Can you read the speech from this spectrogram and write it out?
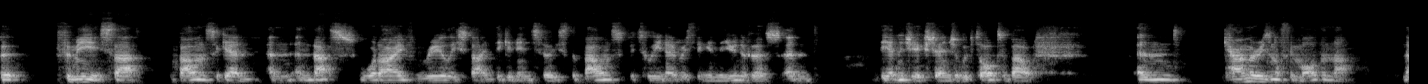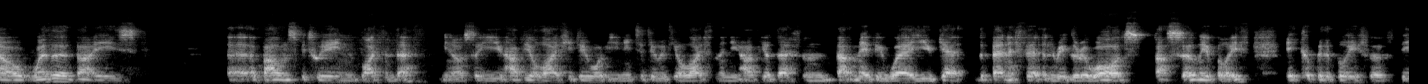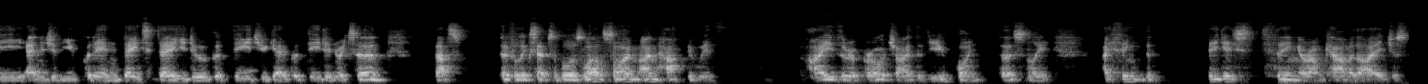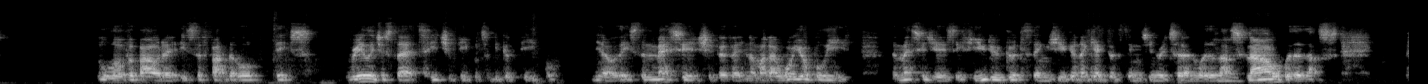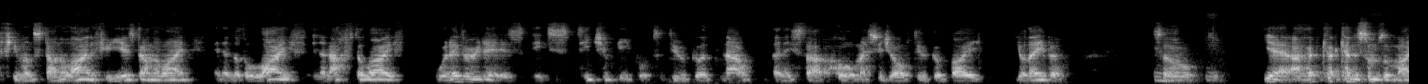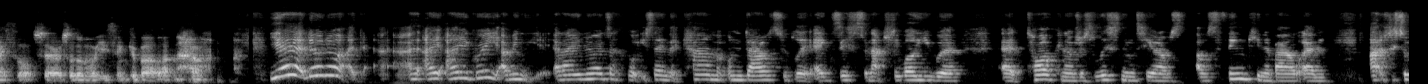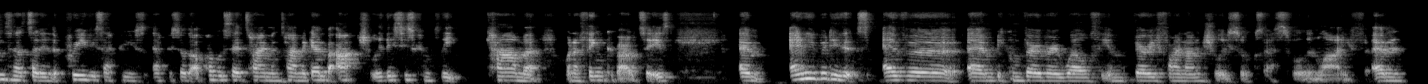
But for me, it's that balance again, and and that's what I've really started digging into. It's the balance between everything in the universe and the energy exchange that we've talked about. And karma is nothing more than that. Now, whether that is a balance between life and death you know so you have your life you do what you need to do with your life and then you have your death and that may be where you get the benefit and reap the rewards. That's certainly a belief. It could be the belief of the energy that you put in day to day you do a good deed you get a good deed in return. That's perfectly acceptable as well. So i'm, I'm happy with either approach either viewpoint personally. I think the biggest thing around karma that i just love about it is the fact that it's really just there teaching people to be good people. You know, it's the message of it. No matter what your belief, the message is if you do good things, you're going to get good things in return. Whether that's now, whether that's a few months down the line, a few years down the line, in another life, in an afterlife, whatever it is, it's teaching people to do good now, and it's that whole message of do good by your neighbor. So mm-hmm yeah, I, kind of sums up my thoughts, Sarah. So I don't know what you think about that now. Yeah, no, no, I, I, I agree. I mean, and I know exactly what you're saying. That karma undoubtedly exists. And actually, while you were uh, talking, I was just listening to you, and I was, I was thinking about um, actually something I'd said in the previous epi- episode that I'll probably say time and time again. But actually, this is complete karma when I think about it. Is um, anybody that's ever um, become very, very wealthy and very financially successful in life. Um,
